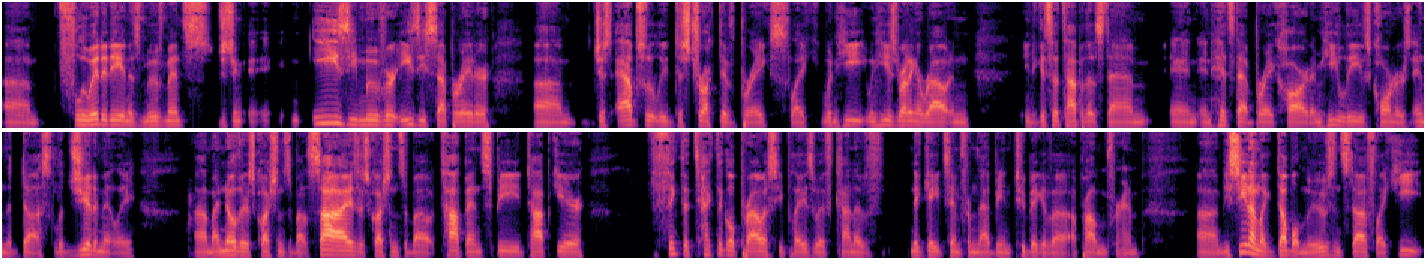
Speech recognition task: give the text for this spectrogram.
Um, fluidity in his movements, just an an easy mover, easy separator, um, just absolutely destructive breaks. Like when he when he's running a route and you know gets to the top of the stem and and hits that break hard. I mean, he leaves corners in the dust, legitimately. Um, I know there's questions about size. There's questions about top end speed, top gear. I think the technical prowess he plays with kind of negates him from that being too big of a, a problem for him. Um, you see it on like double moves and stuff. Like he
